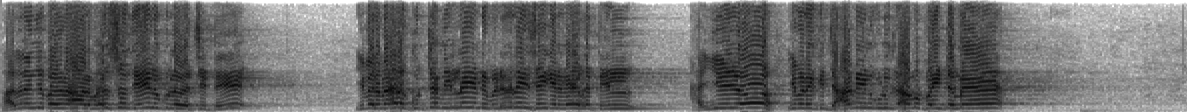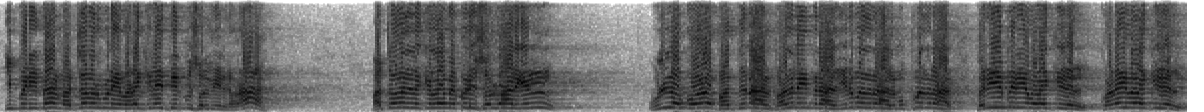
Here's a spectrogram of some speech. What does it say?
பதினஞ்சு பதினாறு வருஷம் ஜெயிலுக்குள்ள வச்சுட்டு இவர் மேல குற்றம் இல்லை என்று விடுதலை செய்கிற நேரத்தில் ஐயோ இவனுக்கு ஜாமீன் கொடுக்காம போயிட்டோமே. இப்படித்தான் மற்றவர்களுடைய வழக்கிலே தீர்ப்பு சொல்வீர்களா? மற்றவர்களுக்கெல்லாம் எப்படி சொல்வார்கள்? உள்ள போன பத்து நாள் பதினைந்து நாள் இருபது நாள் முப்பது நாள் பெரிய பெரிய வழக்குகள் கொலை வழக்குகள்.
